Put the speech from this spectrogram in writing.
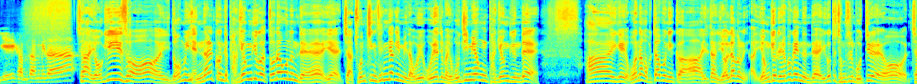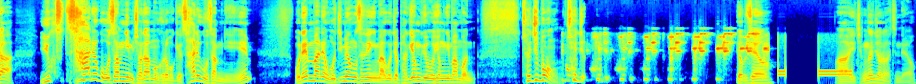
예, 감사합니다. 자, 여기서 너무 옛날 건데 박영규가 또 나오는데, 예, 자, 존칭 생략입니다. 오해, 오해하지 마세요. 오지명 박영규인데, 아, 이게 워낙 없다 보니까 일단 연락을, 연결을 해보겠는데 이것도 점수를 못 드려요. 자, 6, 4653님 전화 한번 걸어볼게요. 4653님. 오랜만에 오지명 선생님하고 저 박영규 형님 한번, 최주봉, 최주, 여보세요? 아, 이 장난 전화 같은데요.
